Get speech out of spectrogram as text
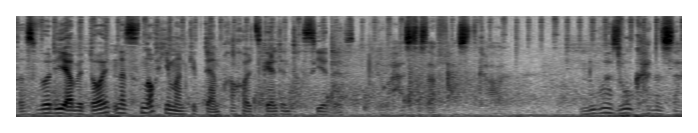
das würde ja bedeuten, dass es noch jemand gibt, der an Brachholz Geld interessiert ist. Du hast es erfasst, Karl. Nur so kann es sein.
